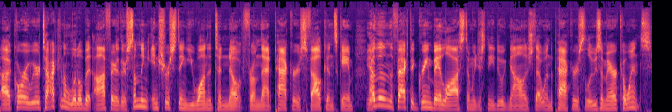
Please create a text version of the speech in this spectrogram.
Uh, Corey, we were talking a little bit off air. There's something interesting you wanted to note from that Packers Falcons game, yep. other than the fact that Green Bay lost, and we just need to acknowledge that when the Packers lose, America wins.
